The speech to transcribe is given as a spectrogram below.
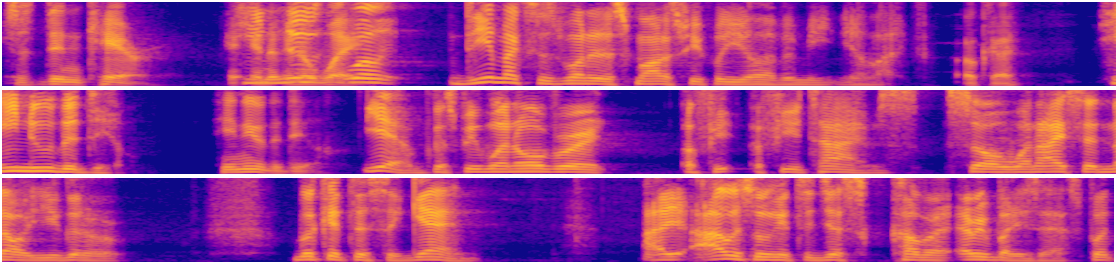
just didn't care in, He in a way. Well, DMX is one of the smartest people you'll ever meet in your life. okay. He knew the deal. He knew the deal. Yeah, because we went over it a few a few times. So when I said no, you're gonna look at this again. I, I was doing it to just cover everybody's ass, but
